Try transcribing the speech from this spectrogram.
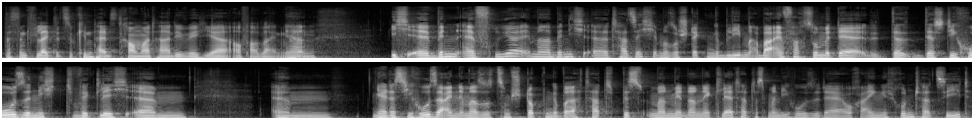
das sind vielleicht jetzt so Kindheitstraumata, die wir hier aufarbeiten Ja. können. Ich äh, bin äh, früher immer, bin ich äh, tatsächlich immer so stecken geblieben, aber einfach so mit der, da, dass die Hose nicht wirklich, ähm, ähm, ja, dass die Hose einen immer so zum Stoppen gebracht hat, bis man mir dann erklärt hat, dass man die Hose da ja auch eigentlich runterzieht.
